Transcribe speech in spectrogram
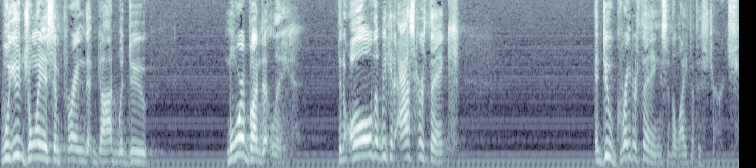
Will you join us in praying that God would do more abundantly than all that we could ask or think? and do greater things in the life of his church.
